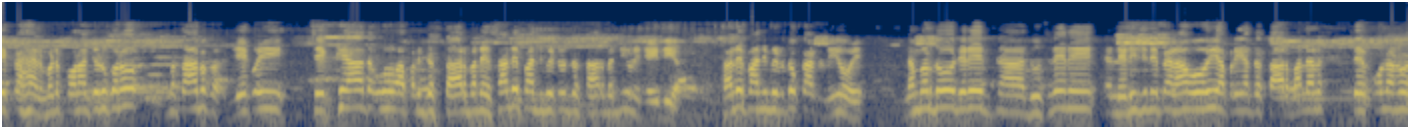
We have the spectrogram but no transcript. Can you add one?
ਇੱਕ ਹੈਲਮਟ ਪਾਉਣਾ ਸ਼ੁਰੂ ਕਰੋ। ਮੁਤਾਬਕ ਜੇ ਕੋਈ ਸਿੱਖ ਆ ਤਾਂ ਉਹ ਆਪਣੀ ਦਸਤਾਰ ਬੰਨੇ 5.5 ਮੀਟਰ ਦਸਤਾਰ ਬੰਨੀ ਹੋਣੀ ਚਾਹੀਦੀ ਆ। 5.5 ਮੀਟਰ ਤੋਂ ਘੱਟ ਨਹੀਂ ਹੋਵੇ। ਨੰਬਰ 2 ਜਿਹੜੇ ਦੂਸਰੇ ਨੇ ਲੇਡੀਜ਼ ਨੇ ਭੈਣਾਂ, ਉਹ ਹੀ ਆਪਣੀਆਂ ਦਸਤਾਰ ਬੰਨਣ ਤੇ ਉਹਨਾਂ ਨੂੰ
